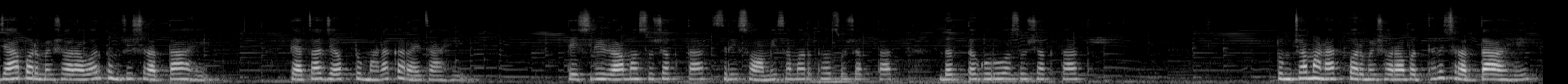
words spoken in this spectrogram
ज्या परमेश्वरावर तुमची श्रद्धा आहे त्याचा जप तुम्हाला करायचा आहे. ते श्रीराम असू शकतात श्री स्वामी समर्थ असू शकतात दत्तगुरू असू शकतात. तुमच्या मनात परमेश्वराबद्दल श्रद्धा आहे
